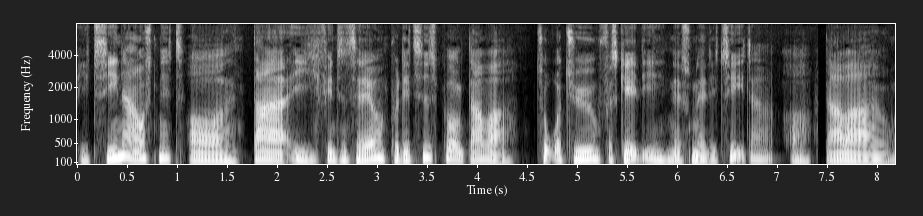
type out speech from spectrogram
i et senere afsnit. Og der i Finsens Have på det tidspunkt, der var 22 forskellige nationaliteter, og der var jo,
